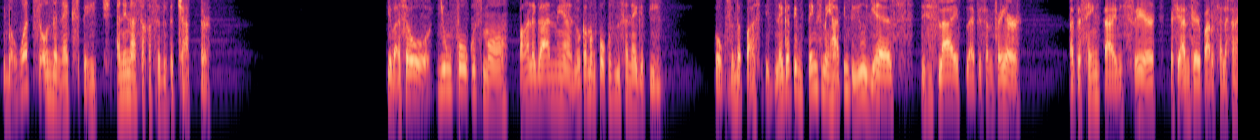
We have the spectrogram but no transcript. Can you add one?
'di ba? What's on the next page? Ano yung nasa kasunod na chapter? 'Di ba? So, yung focus mo, pangalagaan mo 'yan. Huwag ka mag-focus doon sa negative. Focus on the positive. Negative things may happen to you. Yes, this is life. Life is unfair. At the same time, it's fair kasi unfair para sa lahat.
